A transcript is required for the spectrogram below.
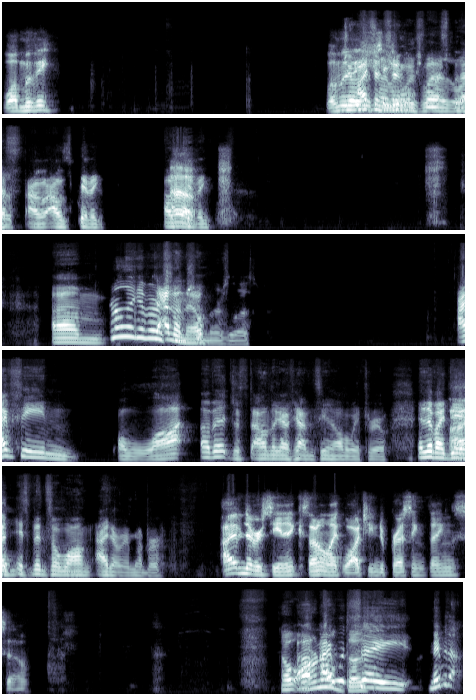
what movie? What movie? I did said you? Schindler's Schindler's List. List, I, I was kidding. I was Oh. kidding. Um, I don't think I've ever I seen don't know. Schindler's List. I've seen a lot of it. Just I don't think I haven't seen it all the way through. And if I did, I- it's been so long I don't remember. I've never seen it because I don't like watching depressing things. So Oh, Uh, Arnold I would does. say maybe not.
